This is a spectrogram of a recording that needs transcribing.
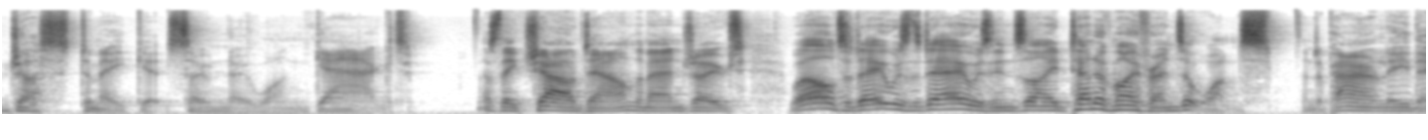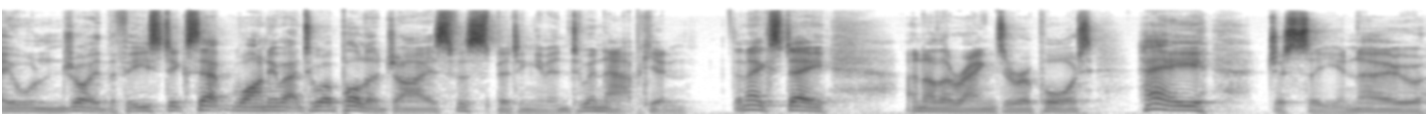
just to make it so no one gagged. As they chowed down, the man joked, Well, today was the day I was inside ten of my friends at once, and apparently they all enjoyed the feast except one who had to apologize for spitting him into a napkin. The next day, another rang to report, Hey, just so you know,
